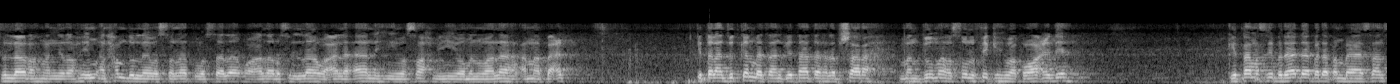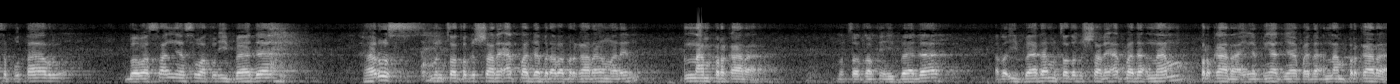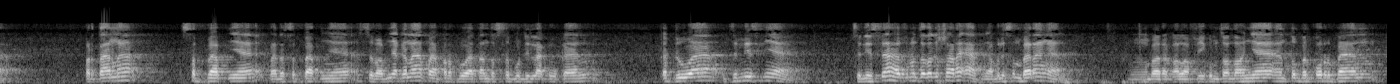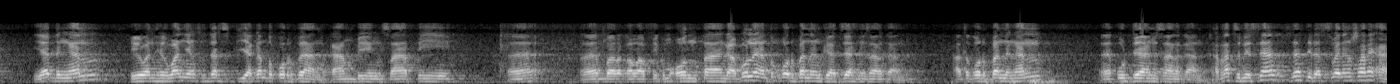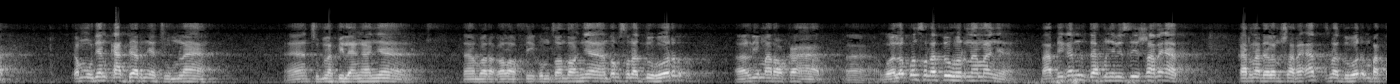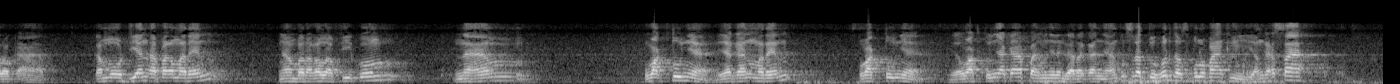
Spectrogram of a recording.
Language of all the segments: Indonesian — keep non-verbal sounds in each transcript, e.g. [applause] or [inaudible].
Bismillahirrahmanirrahim. Alhamdulillah wassalatu wassalamu ala Rasulillah wa ala alihi wa sahbihi wa man walah. Amma ba'd. Kita lanjutkan bacaan kita terhadap syarah Mandhumah Ushul Fiqh wa Qawaidih. Kita masih berada pada pembahasan seputar bahwasannya suatu ibadah harus mencocoki syariat pada berapa perkara kemarin? Enam perkara. Mencocoki ibadah atau ibadah mencocoki syariat pada enam perkara. Ingat-ingat ya, pada enam perkara. Pertama, sebabnya, pada sebabnya, sebabnya kenapa perbuatan tersebut dilakukan. Kedua, jenisnya. Jenisnya harus mencontoh syariat, enggak boleh sembarangan. Hmm, barakallahu fikum. Contohnya antum berkorban ya dengan hewan-hewan yang sudah disediakan untuk korban, kambing, sapi, eh, eh barakallahu fikum unta, enggak boleh antum korban dengan gajah misalkan atau korban dengan eh, kuda misalkan. Karena jenisnya sudah tidak sesuai dengan syariat. Kemudian kadarnya jumlah eh, jumlah bilangannya. Nah, barakallahu fikum. Contohnya antum salat zuhur eh, 5 rakaat. Nah, walaupun salat zuhur namanya, tapi kan sudah menyelisih syariat. Karena dalam syariat salat zuhur 4 rakaat. Kemudian apa kemarin? Nah, barakallahu fikum. Naam waktunya, ya kan kemarin? Waktunya. Ya, waktunya kapan menyelenggarakannya? Antum salat zuhur jam 10 pagi, ya enggak sah.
